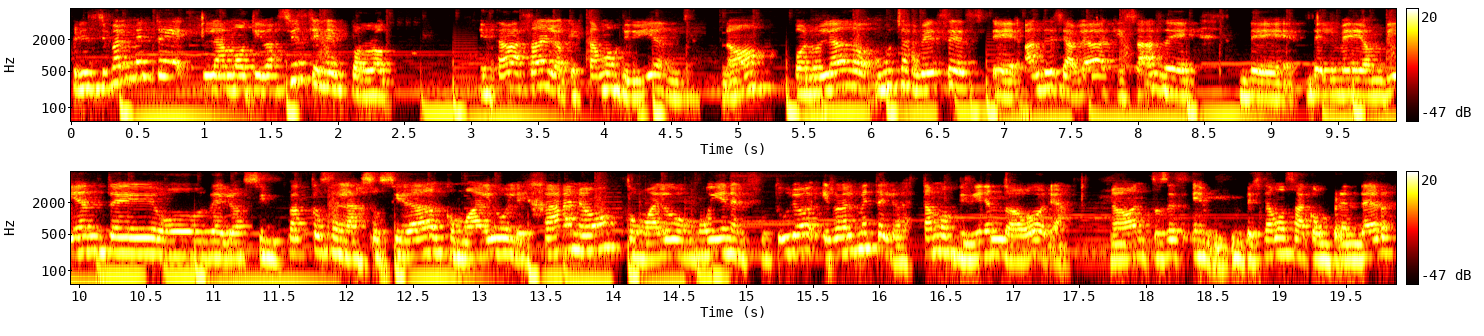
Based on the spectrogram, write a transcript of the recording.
Principalmente la motivación tiene por lo está basada en lo que estamos viviendo, ¿no? Por un lado, muchas veces, eh, antes se hablaba quizás de, del medio ambiente o de los impactos en la sociedad como algo lejano, como algo muy en el futuro, y realmente lo estamos viviendo ahora, ¿no? Entonces em, empezamos a comprender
